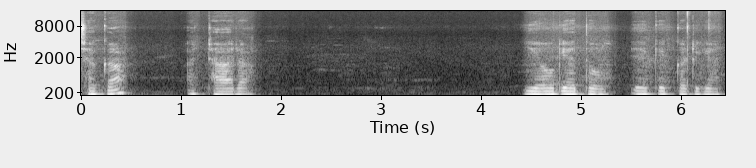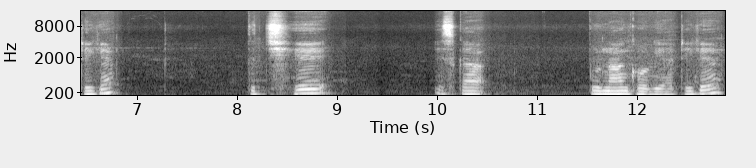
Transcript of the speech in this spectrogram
छक्का अट्ठारह ये हो गया दो। एक एक कट गया, ठीक है? तो छः इसका पूर्णांक हो गया, ठीक है?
